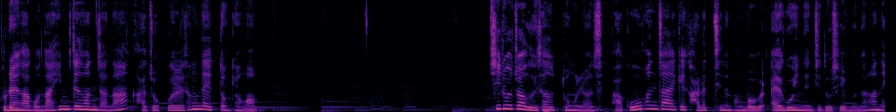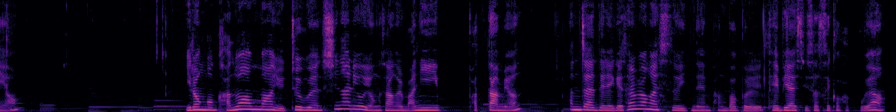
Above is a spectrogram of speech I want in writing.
불행하거나 힘든 환자나 가족을 상대했던 경험, 치료적 의사소통을 연습하고 환자에게 가르치는 방법을 알고 있는지도 질문을 하네요. 이런 건 간호안마 유튜브에 시나리오 영상을 많이 봤다면 환자들에게 설명할 수 있는 방법을 대비할 수 있었을 것 같고요.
